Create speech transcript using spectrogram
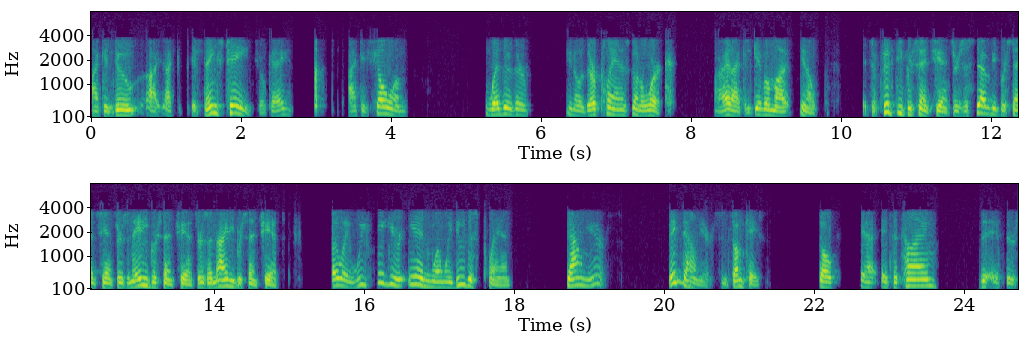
I can do I, I, if things change. Okay, I can show them whether their you know their plan is going to work. All right, I can give them a you know it's a fifty percent chance. There's a seventy percent chance. There's an eighty percent chance. There's a ninety percent chance. By the way, we figure in when we do this plan down years, big down years in some cases. So uh, it's a time. If there's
